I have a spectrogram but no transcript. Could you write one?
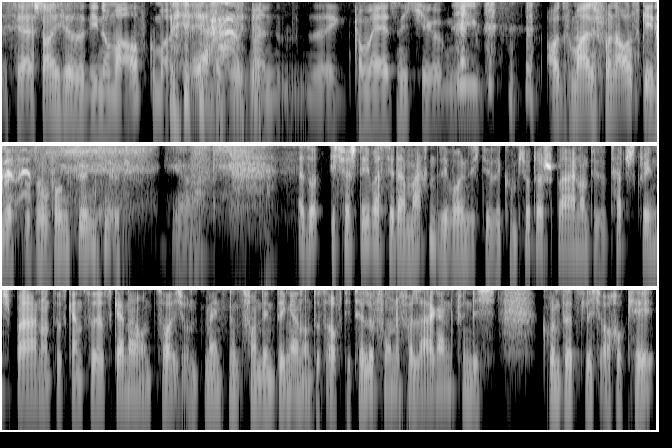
Ist ja erstaunlich, dass er die nochmal aufgemacht hat. ja. Also ich meine, kann man jetzt nicht irgendwie automatisch von ausgehen, dass das so funktioniert. Ja. Also ich verstehe, was sie da machen. Sie wollen sich diese Computer sparen und diese Touchscreens sparen und das ganze Scanner und Zeug und Maintenance von den Dingern und das auf die Telefone verlagern, finde ich grundsätzlich auch okay.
